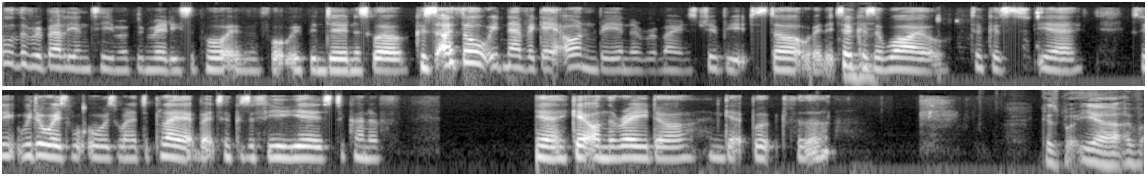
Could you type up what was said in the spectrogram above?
all the Rebellion team have been really supportive of what we've been doing as well. Because I thought we'd never get on being a Ramones tribute to start with. It took us a while. took us yeah, 'cause we- we'd always always wanted to play it, but it took us a few years to kind of yeah get on the radar and get booked for that. Because but yeah, I've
